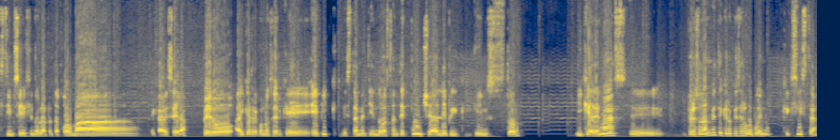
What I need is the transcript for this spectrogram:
Steam sigue siendo la plataforma de cabecera, pero hay que reconocer que Epic le está metiendo bastante punche al Epic Games Store y que además eh, personalmente creo que es algo bueno que exista,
